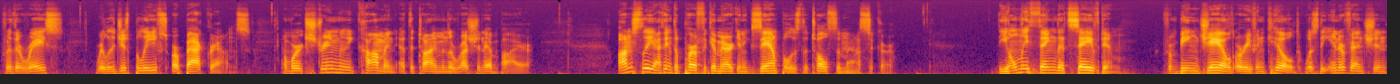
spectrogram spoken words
for their race, religious beliefs, or backgrounds, and were extremely common at the time in the Russian Empire. Honestly, I think the perfect American example is the Tulsa Massacre. The only thing that saved him from being jailed or even killed was the intervention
